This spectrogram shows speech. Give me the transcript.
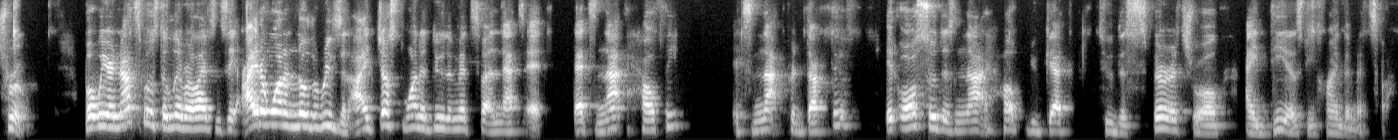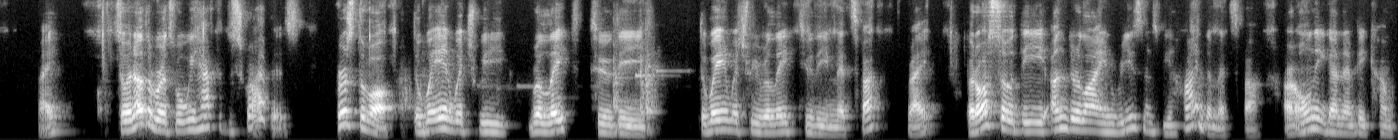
True. But we are not supposed to live our lives and say, I don't want to know the reason. I just want to do the mitzvah and that's it. That's not healthy. It's not productive. It also does not help you get to the spiritual ideas behind the mitzvah, right? So, in other words, what we have to describe is, first of all, the way in which we relate to the the way in which we relate to the mitzvah, right? But also the underlying reasons behind the mitzvah are only going to become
